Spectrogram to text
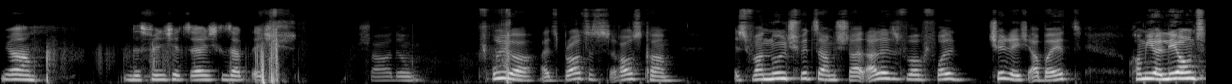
Ja, das finde ich jetzt ehrlich gesagt echt schade. Früher, als Brawl Stars rauskam, es war null Schwitzer am Start. Alles war voll chillig, aber jetzt kommen hier Leons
